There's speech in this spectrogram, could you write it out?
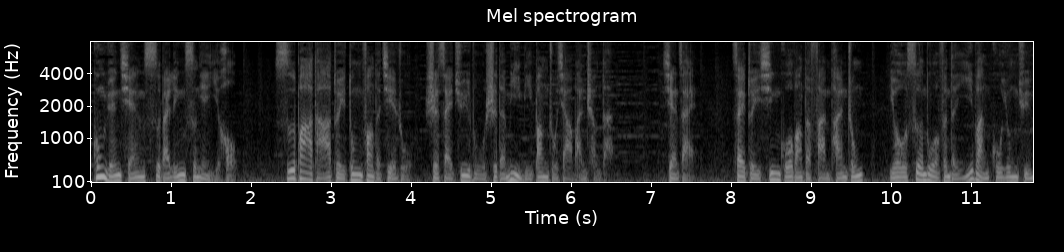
公元前四百零四年以后，斯巴达对东方的介入是在居鲁士的秘密帮助下完成的。现在，在对新国王的反叛中有色诺芬的一万雇佣军，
